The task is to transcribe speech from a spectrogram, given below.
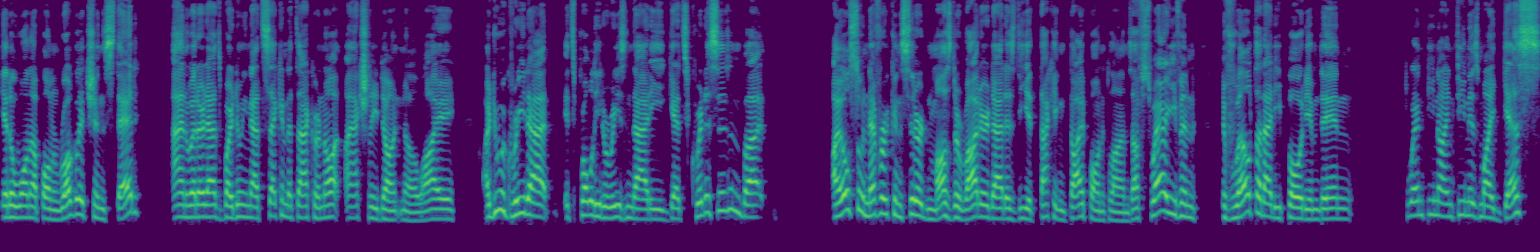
get a one up on Roglic instead. And whether that's by doing that second attack or not, I actually don't know. I I do agree that it's probably the reason that he gets criticism, but I also never considered Mazda rider that as the attacking type on climbs. I swear even the Vuelta that he podiumed in 2019 is my guess.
